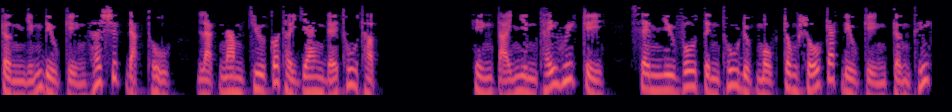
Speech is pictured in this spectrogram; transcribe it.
cần những điều kiện hết sức đặc thù, Lạc Nam chưa có thời gian để thu thập. Hiện tại nhìn thấy huyết trì, xem như vô tình thu được một trong số các điều kiện cần thiết.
